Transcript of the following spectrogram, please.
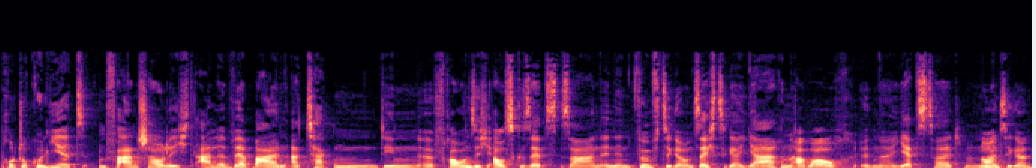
protokolliert und veranschaulicht alle verbalen Attacken, denen äh, Frauen sich ausgesetzt sahen in den 50er und 60er Jahren, aber auch in der Jetztzeit, in den 90ern.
